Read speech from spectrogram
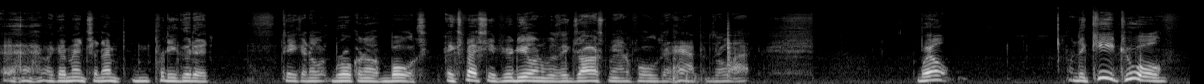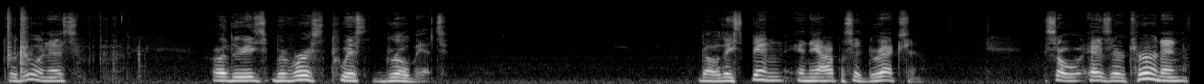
uh, like I mentioned, I'm pretty good at taking out broken off bolts, especially if you're dealing with exhaust manifolds. It happens a lot. Well, the key tool for doing this are these reverse twist drill bits. Though they spin in the opposite direction. So as they're turning,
